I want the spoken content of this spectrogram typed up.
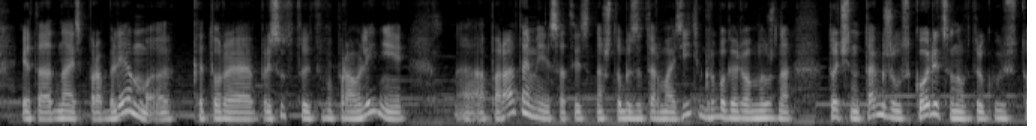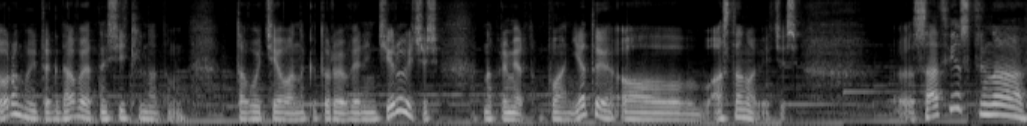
– это одна из проблем, э, которая присутствует в управлении э, аппаратами, и, соответственно, чтобы затормозить, грубо говоря, вам нужно точно так же ускориться, но в другую сторону, и тогда вы относительно там, того тела, на которое вы ориентируетесь, например, там, планеты, э, остановитесь. Соответственно,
